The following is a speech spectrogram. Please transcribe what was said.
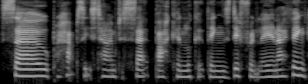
So perhaps it's time to step back and look at things differently. And I think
